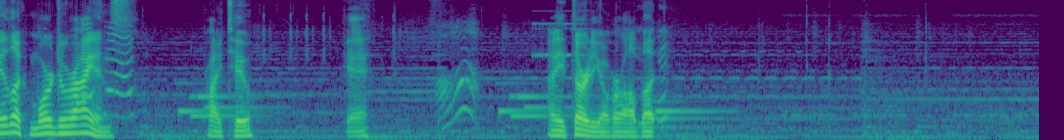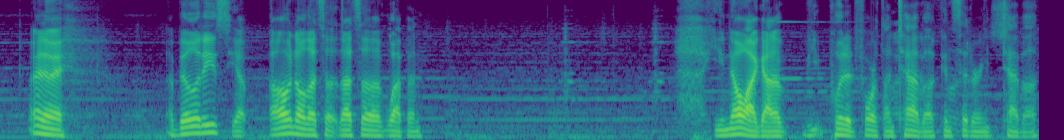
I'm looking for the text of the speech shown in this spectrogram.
Hey, look, more Durians. Probably two. Yeah. Ah. I need 30 overall, but. Anyway. Abilities? Yep. Oh no, that's a that's a weapon. You know I gotta put it forth on Teba, considering Teba.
